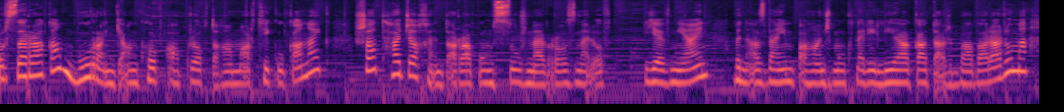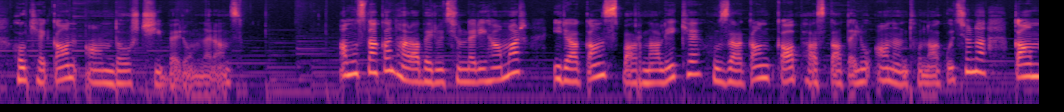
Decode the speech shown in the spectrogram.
որ սեռական բուրըն կյանքով ապրող տղամարդիկ ու կանայք շատ հաճախ են տարապում սուր նևրոզներով եւ միայն բնազդային պահանջմունքների լիակատար բավարարումը հոգեկան անդորր չի բերում նրանց։ Ամուսնական հարաբերությունների համար իրական սпарնալիք է հուզական կապ հաստատելու անընդունակությունը կամ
